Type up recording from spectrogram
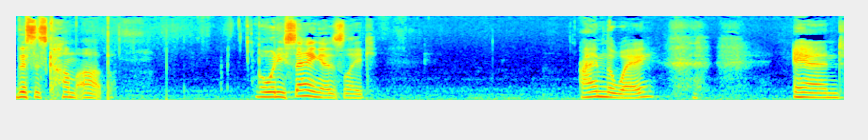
this has come up. But what he's saying is like, I'm the way, and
